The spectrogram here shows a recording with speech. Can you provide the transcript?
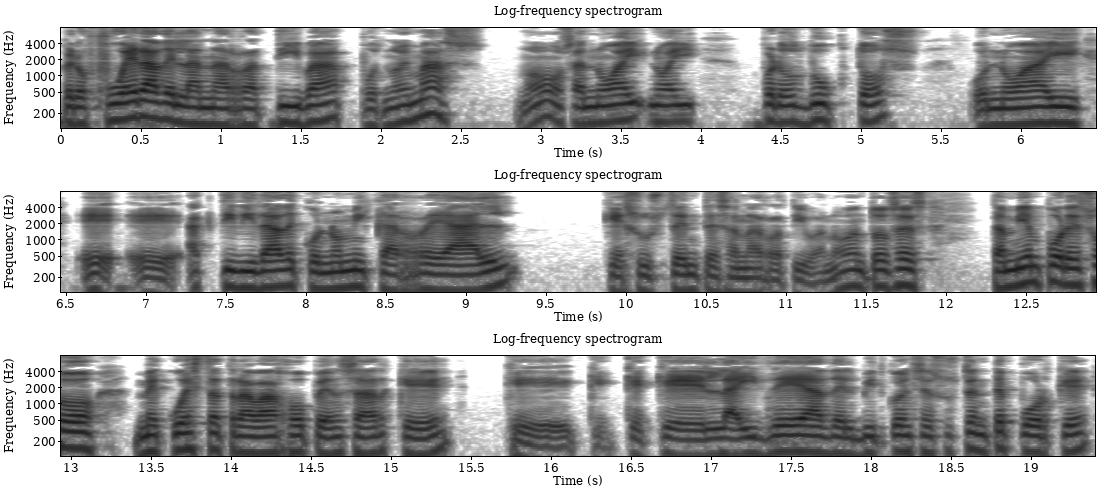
pero fuera de la narrativa, pues no hay más, ¿no? O sea, no hay, no hay productos o no hay eh, eh, actividad económica real que sustente esa narrativa, ¿no? Entonces, también por eso me cuesta trabajo pensar que que, que, que, la idea del Bitcoin se sustente porque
